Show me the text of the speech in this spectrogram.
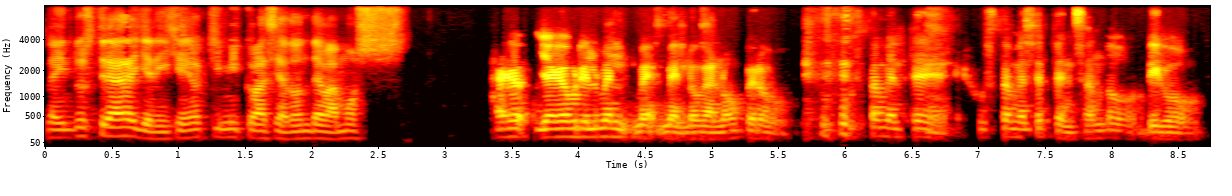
La industria y el ingeniero químico, ¿hacia dónde vamos? Ya Gabriel me, lo ganó, pero justamente, justamente pensando, digo,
